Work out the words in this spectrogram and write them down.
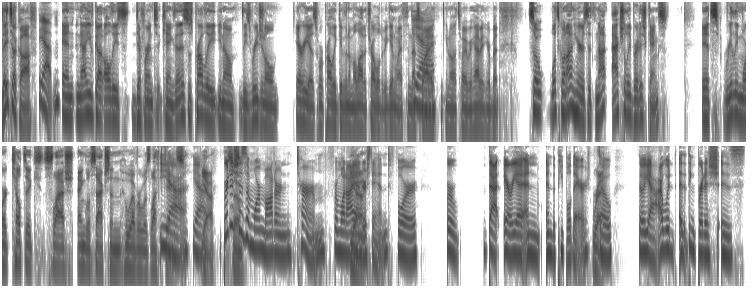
they took off. Yeah, and now you've got all these different kings. And this is probably you know these regional areas were probably giving them a lot of trouble to begin with. And that's Yeah. why you know that's why we have it here. But so what's going on here is it's not actually british kings it's really more celtic slash anglo-saxon whoever was left kings yeah, yeah, yeah British So- is a more modern term, from what I Yeah. understand, for for that area and and the people there. Right. So so yeah, I would I think British is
